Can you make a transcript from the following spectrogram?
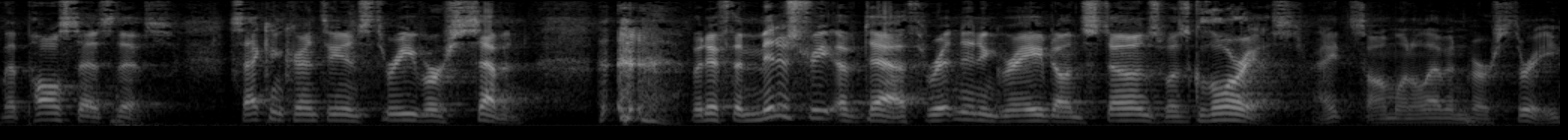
But Paul says this 2 Corinthians 3, verse 7. but if the ministry of death, written and engraved on stones, was glorious, right? Psalm 111, verse 3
